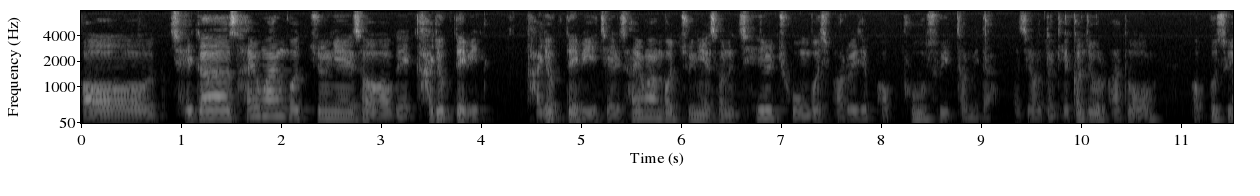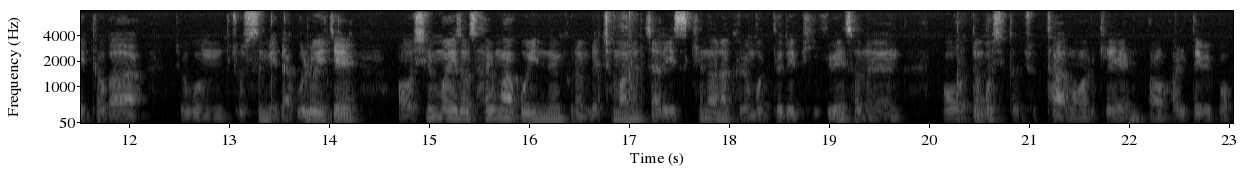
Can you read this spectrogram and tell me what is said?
어, 제가 사용한 것 중에서 가격 대비 가격 대비 제일 사용한 것 중에서는 제일 좋은 것이 바로 이제 Burp Suite입니다. 사실 어떤 객관적으로 봐도 Burp Suite가 조금 좋습니다. 물론 이제 어, 실무에서 사용하고 있는 그런 몇 천만 원짜리 스캐너나 그런 것들에 비교해서는 뭐 어떤 것이 더 좋다 뭐 이렇게 어, 가격 대비 뭐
